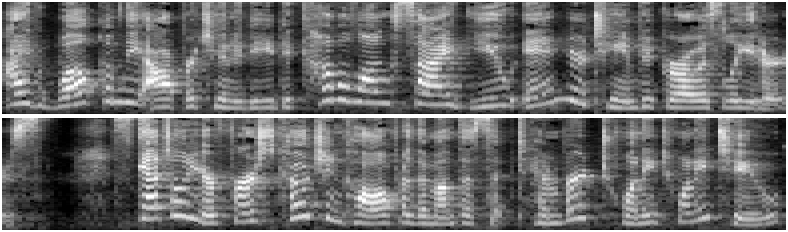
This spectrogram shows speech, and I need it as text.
I'd welcome the opportunity to come alongside you and your team to grow as leaders. Schedule your first coaching call for the month of September 2022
